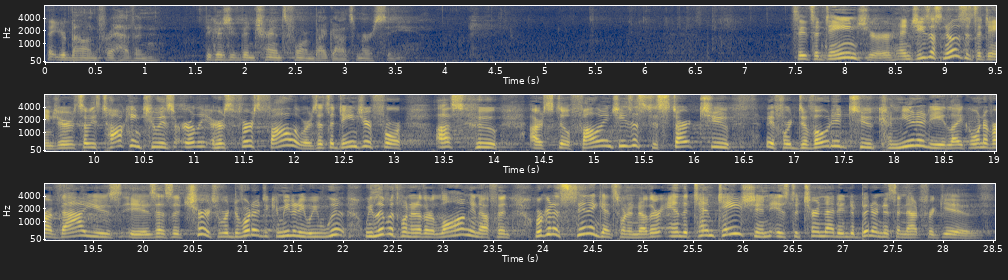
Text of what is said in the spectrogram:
that you're bound for heaven because you've been transformed by God's mercy. See, it's a danger, and Jesus knows it's a danger, so he's talking to his early, his first followers. It's a danger for us who are still following Jesus to start to, if we're devoted to community, like one of our values is as a church, we're devoted to community. We, we live with one another long enough, and we're going to sin against one another, and the temptation is to turn that into bitterness and not forgive.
